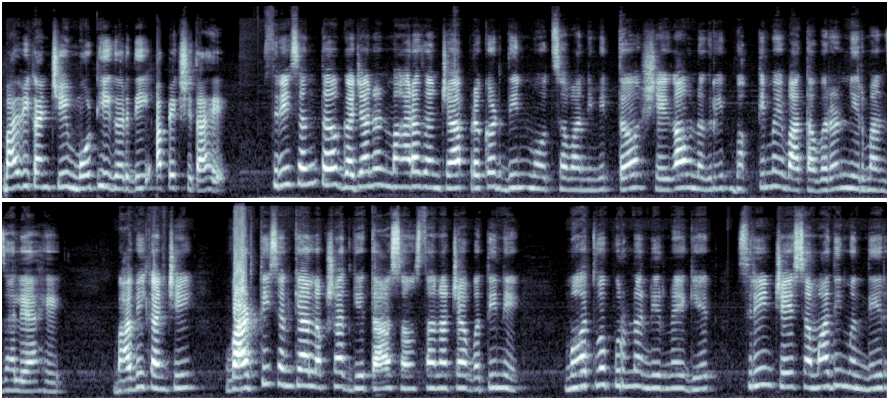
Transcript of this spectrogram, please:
भाविकांची मोठी गर्दी अपेक्षित आहे. श्री संत गजानन महाराजांच्या प्रकट दिन महोत्सवानिमित्त शेगाव नगरीत भक्तिमय वातावरण निर्माण झाले आहे. भाविकांची वाढती संख्या लक्षात घेता संस्थानाच्या वतीने महत्त्वपूर्ण निर्णय घेत श्रींचे समाधी मंदिर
